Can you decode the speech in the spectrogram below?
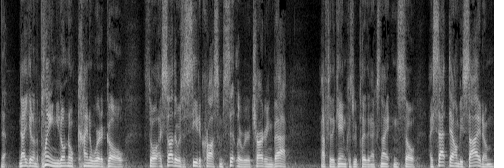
Yeah. Now you get on the plane, you don't know kind of where to go. So I saw there was a seat across from Sittler. We were chartering back after the game because we played the next night, and so I sat down beside him.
